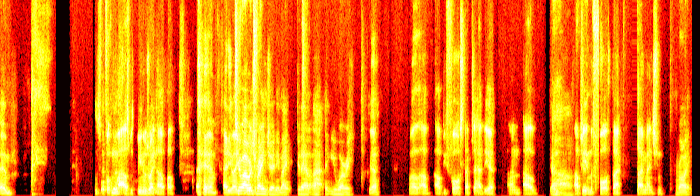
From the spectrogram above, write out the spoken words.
Um, there's fucking miles between us right now, pal. Um, anyway, Two hour train journey, mate. Be there like that. Don't you worry. Yeah. Well, I'll I'll be four steps ahead of you, and I'll Ah, I'll be in the fourth di- dimension. right.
